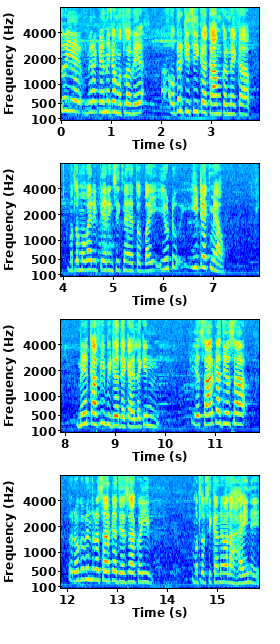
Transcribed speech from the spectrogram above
तो ये मेरा कहने का मतलब है, अगर किसी का काम करने का मतलब मोबाइल रिपेयरिंग सीखना है तो भाई यूट्यूब ई टेक में आओ। मैं काफ़ी वीडियो देखा है, लेकिन ये सार का जैसा, रघुवेंद्र सर का जैसा कोई मतलब सिखाने वाला है ही नहीं।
